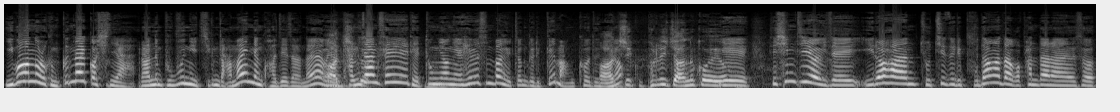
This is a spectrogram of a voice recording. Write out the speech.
이번으로 그럼 끝날 것이냐라는 부분이 지금 남아 있는 과제잖아요. 아, 당장 새해 대통령의 해외 순방 일정들이 꽤 많거든요. 아직 풀리지 않을 거예요. 예. 심지어 이제 이러한 조치들이 부당하다고 판단해서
